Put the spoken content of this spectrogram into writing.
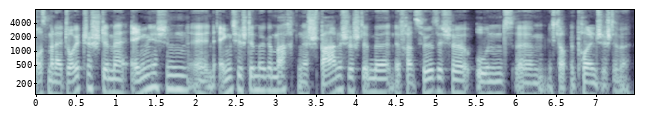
aus meiner deutschen Stimme englischen, äh, eine englische Stimme gemacht, eine spanische Stimme, eine französische und ähm, ich glaube eine polnische Stimme.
